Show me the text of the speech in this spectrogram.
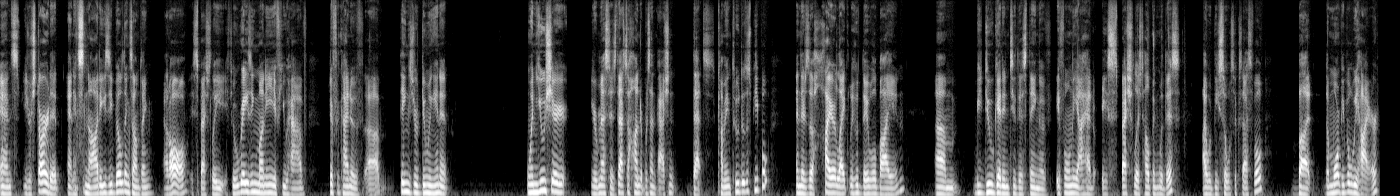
and you're started and it's not easy building something at all, especially if you're raising money, if you have different kind of um, things you're doing in it. When you share your message, that's 100% passion that's coming through to those people, and there's a higher likelihood they will buy in. Um, we do get into this thing of if only I had a specialist helping with this, I would be so successful. But the more people we hire,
